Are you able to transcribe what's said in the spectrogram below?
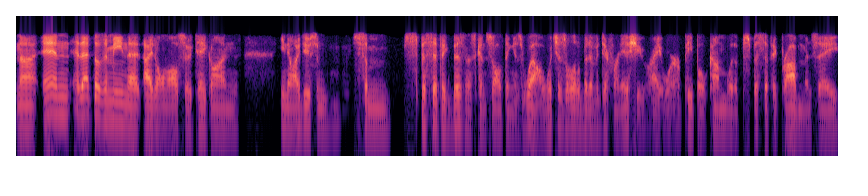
not and that doesn't mean that I don't also take on, you know, I do some some specific business consulting as well, which is a little bit of a different issue, right? Where people come with a specific problem and say,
